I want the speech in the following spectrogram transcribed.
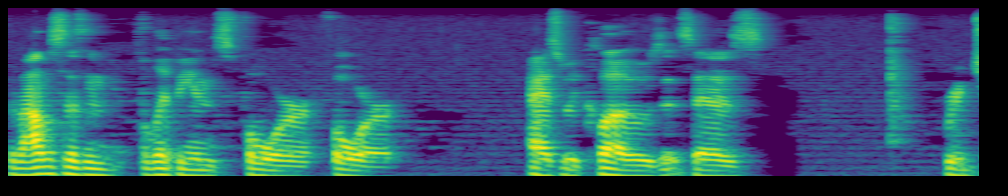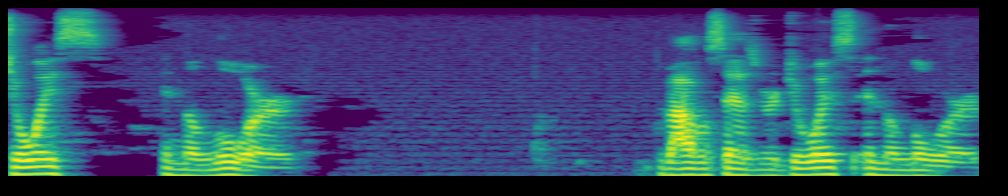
The Bible says in Philippians 4 4, as we close, it says, Rejoice in the Lord. The Bible says, Rejoice in the Lord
